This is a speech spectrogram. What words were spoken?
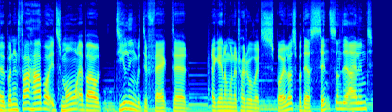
Uh, but in Far Harbor, it's more about dealing with the fact that, again, I'm gonna try to avoid spoilers, but there are synths on the island,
